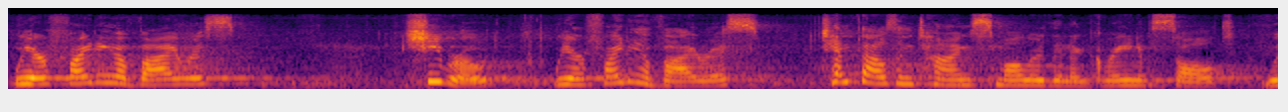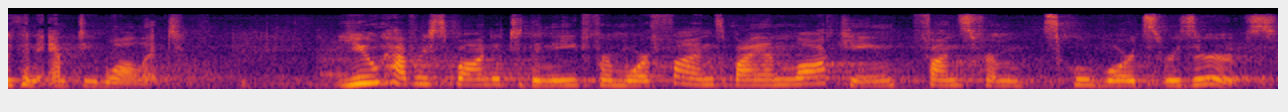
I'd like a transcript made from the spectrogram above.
We are fighting a virus, she wrote, we are fighting a virus 10,000 times smaller than a grain of salt with an empty wallet. You have responded to the need for more funds by unlocking funds from school board's reserves.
